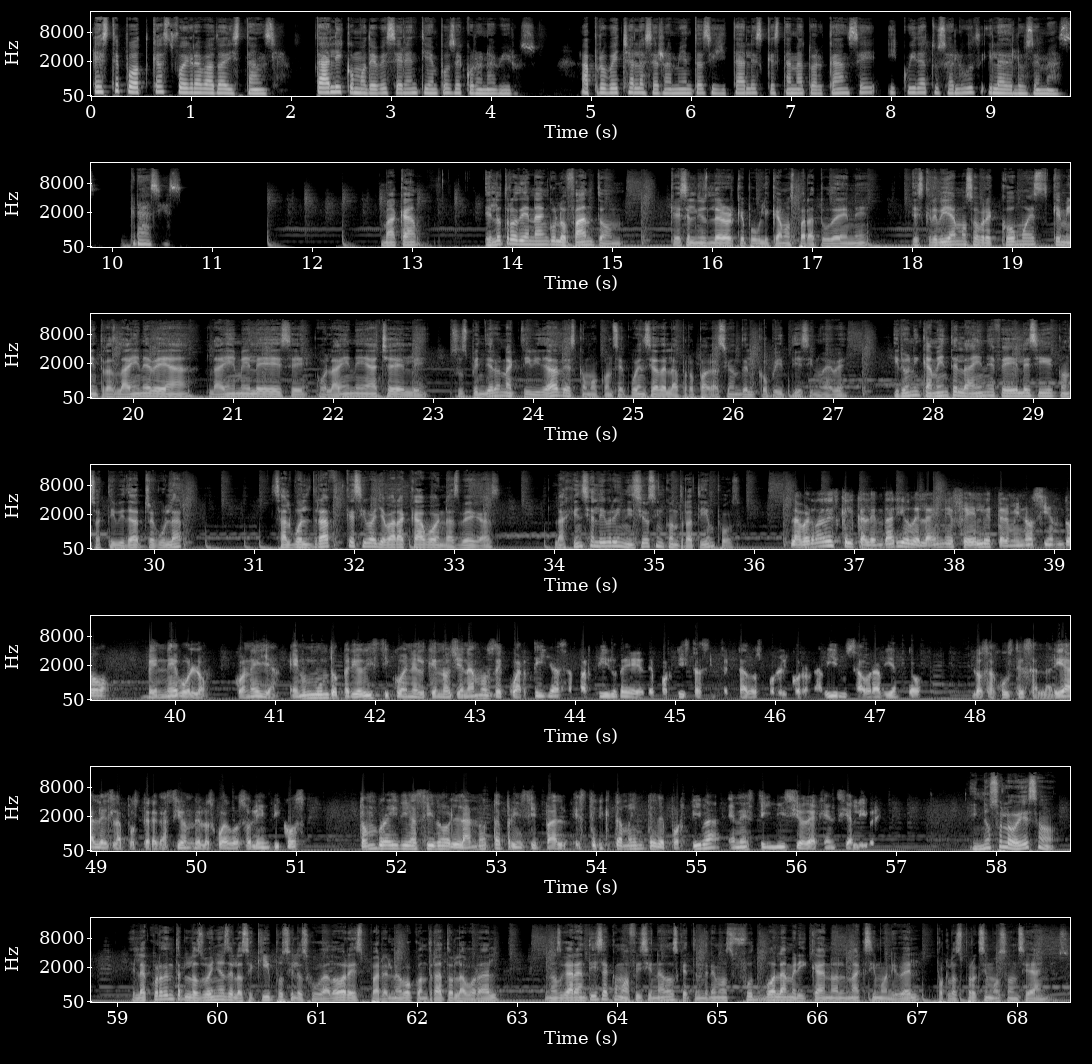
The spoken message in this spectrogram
Este podcast fue grabado a distancia, tal y como debe ser en tiempos de coronavirus. Aprovecha las herramientas digitales que están a tu alcance y cuida tu salud y la de los demás. Gracias. Maca, el otro día en Ángulo Phantom, que es el newsletter que publicamos para TUDN, escribíamos sobre cómo es que mientras la NBA, la MLS o la NHL suspendieron actividades como consecuencia de la propagación del COVID-19, irónicamente la NFL sigue con su actividad regular. Salvo el draft que se iba a llevar a cabo en Las Vegas, la agencia libre inició sin contratiempos. La verdad es que el calendario de la NFL terminó siendo benévolo con ella, en un mundo periodístico en el que nos llenamos de cuartillas a partir de deportistas infectados por el coronavirus, ahora viendo los ajustes salariales, la postergación de los Juegos Olímpicos, Tom Brady ha sido la nota principal estrictamente deportiva en este inicio de agencia libre. Y no solo eso, el acuerdo entre los dueños de los equipos y los jugadores para el nuevo contrato laboral nos garantiza como aficionados que tendremos fútbol americano al máximo nivel por los próximos 11 años.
